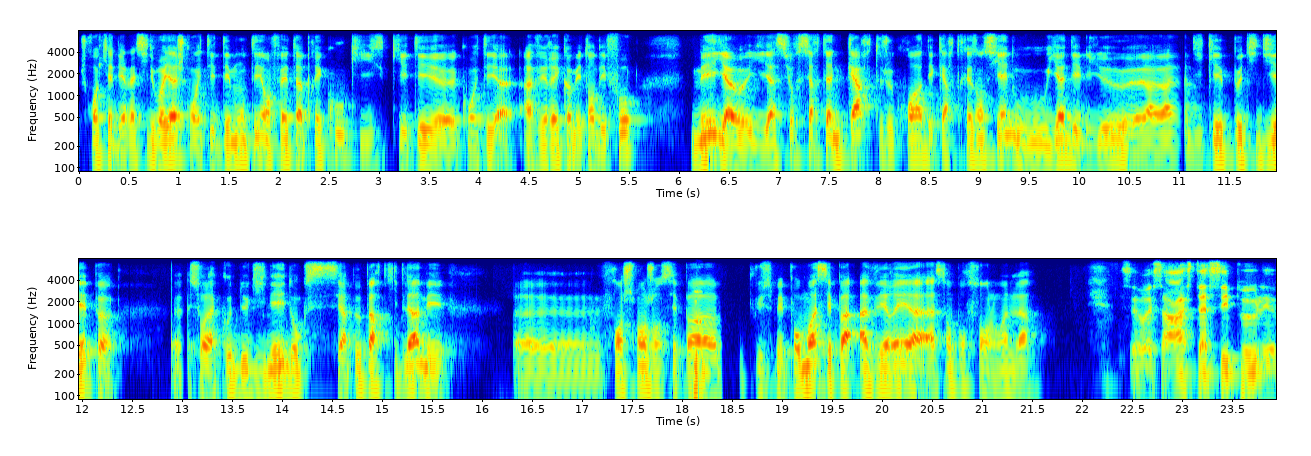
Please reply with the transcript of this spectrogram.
Je crois qu'il y a des récits de voyage qui ont été démontés en fait après coup, qui, qui, étaient, qui ont été avérés comme étant des faux. Mais il y, a, il y, a, sur certaines cartes, je crois, des cartes très anciennes où, il y a des lieux indiqués Petit Dieppe sur la côte de Guinée. Donc c'est un peu parti de là, mais euh, franchement, j'en sais pas plus. Mais pour moi, c'est pas avéré à, 100%, loin de là. C'est vrai, ça reste assez peu. Les,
